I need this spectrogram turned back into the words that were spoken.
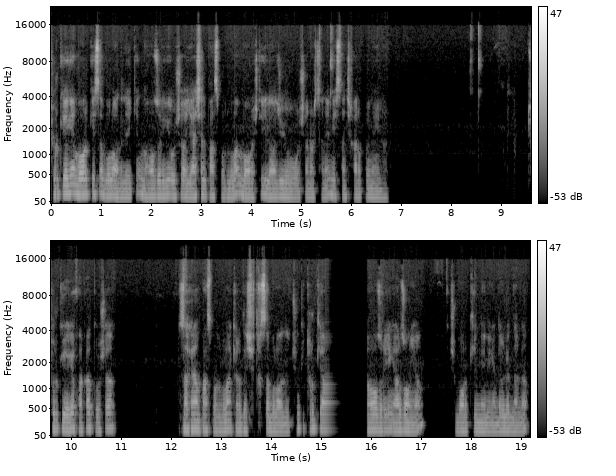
Turkiyaga ham borib kelsa bo'ladi, lekin hozirgi o'sha yashil pasport bilan borishni iloji yo'q. O'sha narsani ham esdan chiqarib qo'ymanglar. Turkiyaga faqat o'sha zagranipasport bilan kiritish chiqsa bo'ladi. Chunki Turkiya hozir eng arzoni ham shu borib kelmaydigan davlatlardan.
